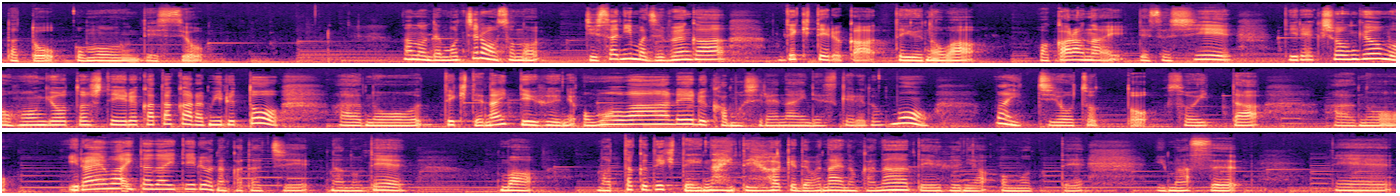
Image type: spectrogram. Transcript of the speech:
だと思うんですよ。なのでもちろんその実際に今自分ができてるかっていうのはわからないですしディレクション業務を本業としている方から見るとあのできてないっていうふうに思われるかもしれないんですけれども、まあ、一応ちょっとそういったあの依頼はいただいているような形なので、まあ、全くできていないっていうわけではないのかなっていうふうには思っています。で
